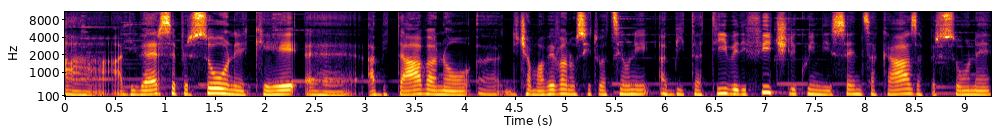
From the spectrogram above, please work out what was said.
a, a diverse persone che eh, abitavano, eh, diciamo, avevano situazioni abitative difficili, quindi senza casa, persone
